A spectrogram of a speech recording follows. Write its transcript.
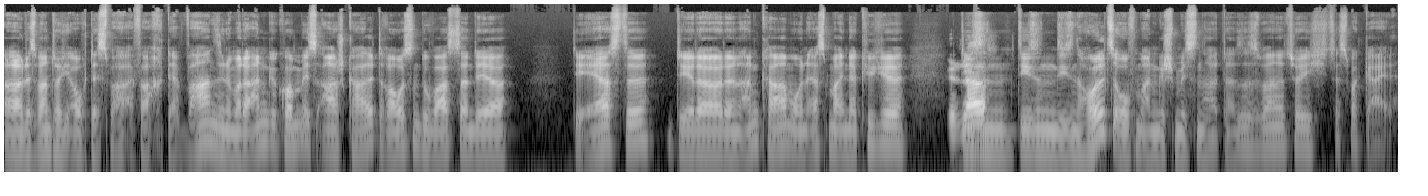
Äh, das war natürlich auch, das war einfach der Wahnsinn, wenn man da angekommen ist, arschkalt draußen. Du warst dann der, der Erste, der da dann ankam und erstmal in der Küche diesen, diesen, diesen Holzofen angeschmissen hat. Also das war natürlich, das war geil.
